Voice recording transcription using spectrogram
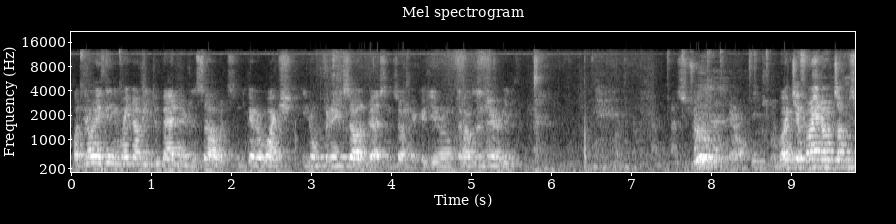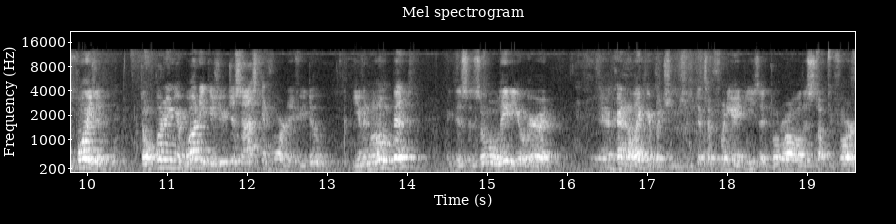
But the only thing that might not be too bad in there is the salads, and you gotta watch, you don't put any salad dressings on there, because you don't know what the hell's in there either. It's true, you know. Once you find out something's poison, don't put it in your body, because you're just asking for it if you do, even a little bit. Like this, this old lady over here, I kinda like her, but she, she's got some funny ideas, I told her all this stuff before.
